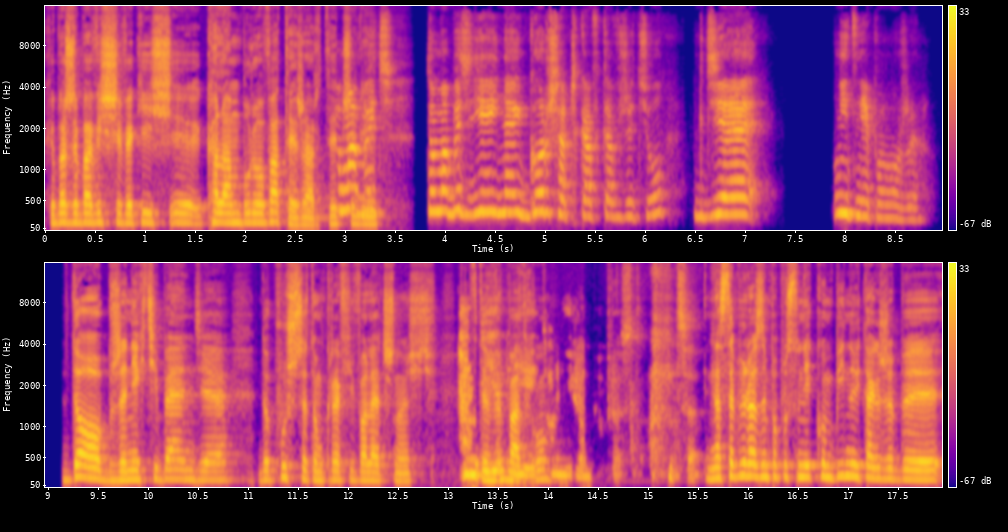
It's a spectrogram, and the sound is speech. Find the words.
Chyba, że bawisz się w jakieś y, kalamburowate żarty, To ma czyli... być, to ma być jej najgorsza czkawka w życiu, gdzie nic nie pomoże. Dobrze, niech ci będzie. Dopuszczę tą krew i waleczność w tym Jebnij wypadku. lirą po prostu. Co? Następnym razem po prostu nie kombinuj tak, żeby,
